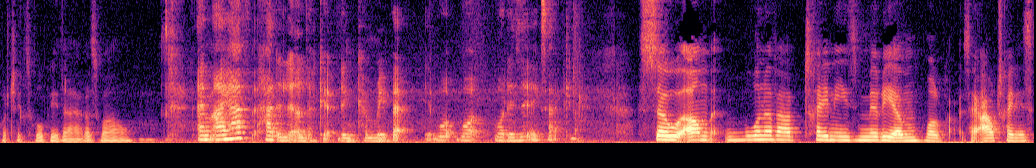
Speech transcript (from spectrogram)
projects will be there as well. Um, I have had a little look at Link Cymru, but what what what is it exactly? So um, one of our trainees, Miriam, well, I say our trainees,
